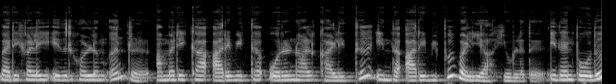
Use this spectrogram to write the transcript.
வரிகளை எதிர்கொள்ளும் என்று அமெரிக்கா அறிவித்த ஒரு நாள் கழித்து இந்த அறிவிப்பு வெளியாகியுள்ளது. இதன்போது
